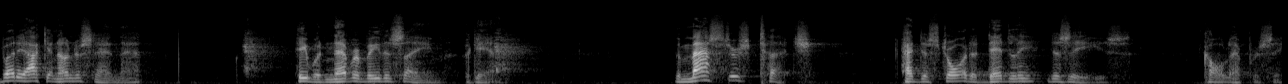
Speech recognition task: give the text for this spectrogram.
Buddy, I can understand that. He would never be the same again. The master's touch had destroyed a deadly disease called leprosy.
